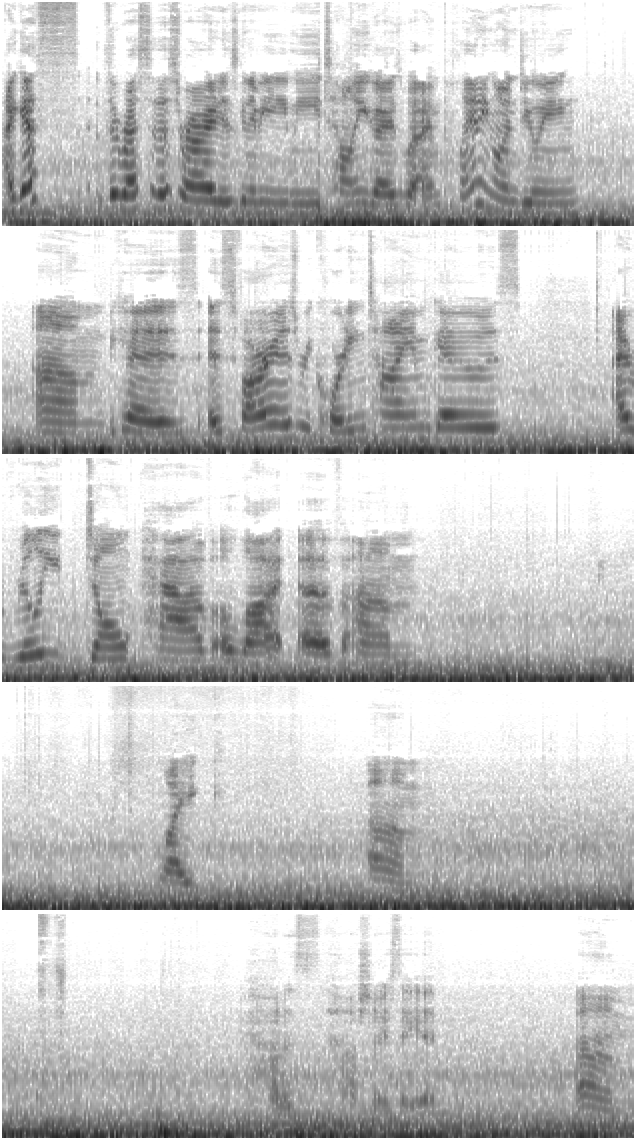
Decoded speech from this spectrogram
I guess the rest of this ride is going to be me telling you guys what I'm planning on doing. Um, because as far as recording time goes, I really don't have a lot of, um, like, um, how does how should I say it? Um,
